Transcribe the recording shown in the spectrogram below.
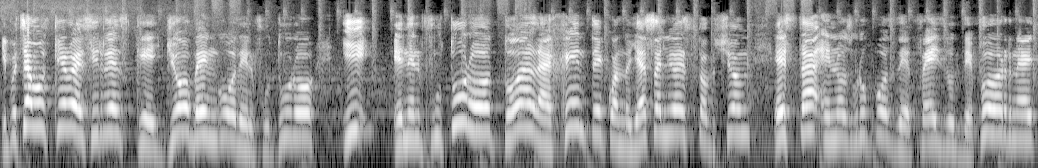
Y pues chavos, quiero decirles que yo vengo del futuro y en el futuro toda la gente cuando ya salió esta opción está en los grupos de Facebook de Fortnite,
